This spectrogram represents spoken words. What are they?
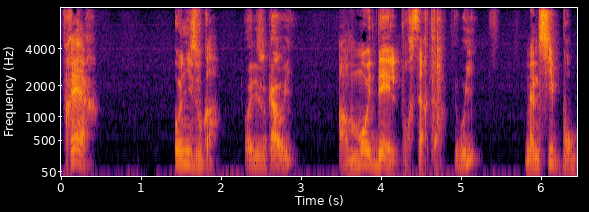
Frère. Onizuka. Onizuka, oui. Un modèle pour certains. Oui. Même si pour,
